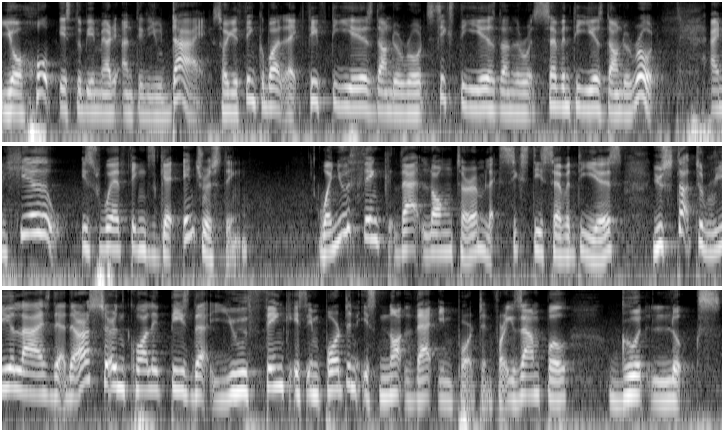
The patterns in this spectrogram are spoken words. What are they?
your hope is to be married until you die. So you think about like 50 years down the road, 60 years down the road, 70 years down the road. And here is where things get interesting. When you think that long term, like 60, 70 years, you start to realize that there are certain qualities that you think is important is not that important. For example, good looks.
